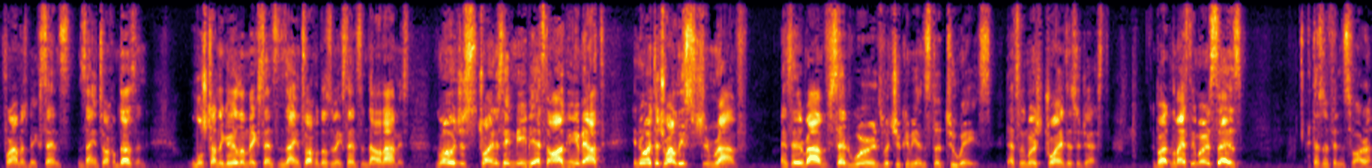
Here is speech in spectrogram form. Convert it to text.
for amis makes sense, Zayin Tvachim doesn't. Lushtan makes sense in Zayin Tvachim, doesn't make sense in Dalan Amis. Gemara was just trying to say maybe that's the arguing about in order to try to at least shim Rav and say that Rav said words which you can be understood two ways. That's what Gemara is trying to suggest. But Ma'aseh Gemara says it doesn't fit in Svara,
